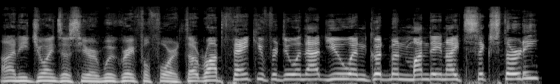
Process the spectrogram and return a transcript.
uh, and he joins us here, and we're grateful for it. Uh, Rob, thank you for doing that. You and Goodman, Monday night, 630?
